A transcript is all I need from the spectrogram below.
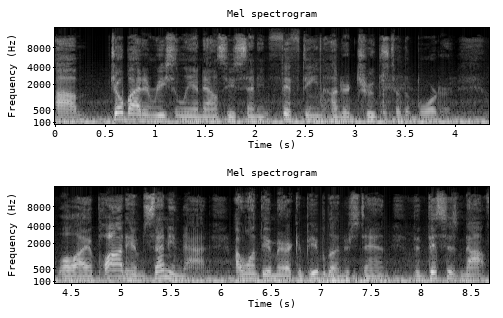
Um, Joe Biden recently announced he's sending 1,500 troops to the border. While I applaud him sending that, I want the American people to understand that this is not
